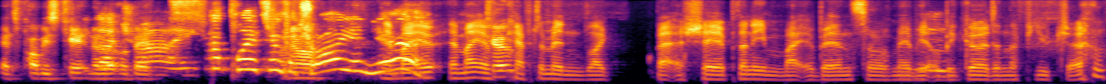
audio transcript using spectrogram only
it's probably taken a little gotta bit. try. I played to No. trying, It yeah. might it might have Sure. kept him in like better shape than he might have been. So maybe it'll Mm. be good in the future.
